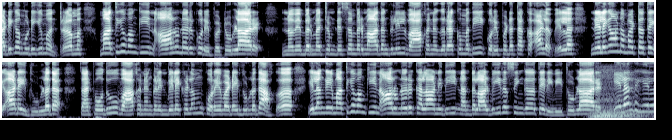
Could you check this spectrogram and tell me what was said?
அடைய முடியும் என்றும் மத்திய வங்கியின் ஆளுநர் குறிப்பிட்டுள்ளார். நவம்பர் மற்றும் டிசம்பர் மாதங்களில் வாகன இறக்குமதி குறிப்பிடத்தக்க அளவில் நிலையான மட்டத்தை அடைந்துள்ளது. தற்போது வாகனங்களின் விலைகளும் குறைவடைந்துள்ளதாக இலங்கை மத்திய வங்கியின் ஆளுநர் கலாநிதி நந்தலால் வீரசிங்க தெரிவித்துள்ளார். இலங்கையில்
